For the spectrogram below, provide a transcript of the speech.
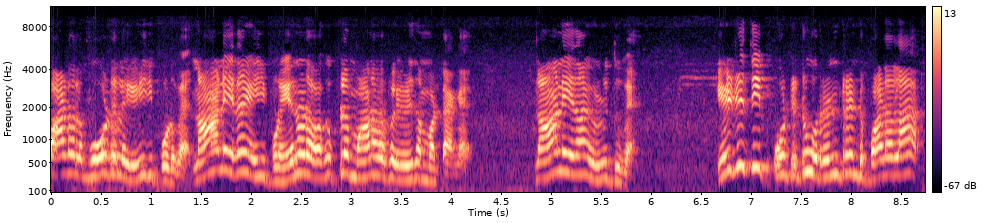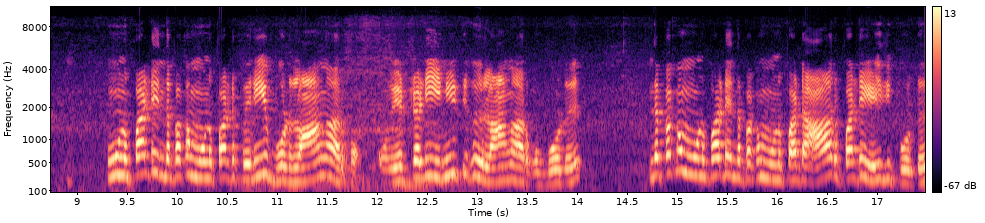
பாடலை போர்டில் எழுதி போடுவேன். நானே தான் எழுதி போடுவேன். என்னோடய வகுப்பில் மாணவர்கள் எழுத மாட்டாங்க. நானே தான் எழுதுவேன். எழுதி போட்டுட்டு ஒரு ரெண்டு ரெண்டு பாடலாக மூணு பாட்டு இந்த பக்கம் மூணு பாட்டு பெரிய போர்டு லாங்காக இருக்கும். ஒரு எட்டு அடி நீட்டுக்கு லாங்காக இருக்கும் போர்டு. இந்த பக்கம் மூணு பாட்டு இந்த பக்கம் மூணு பாட்டு ஆறு பாட்டு எழுதி போட்டு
